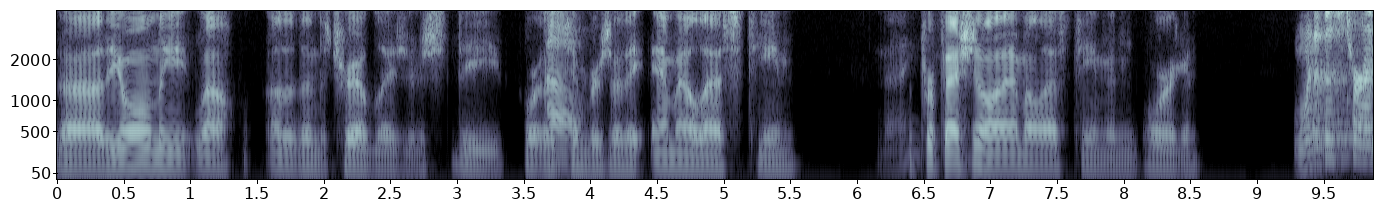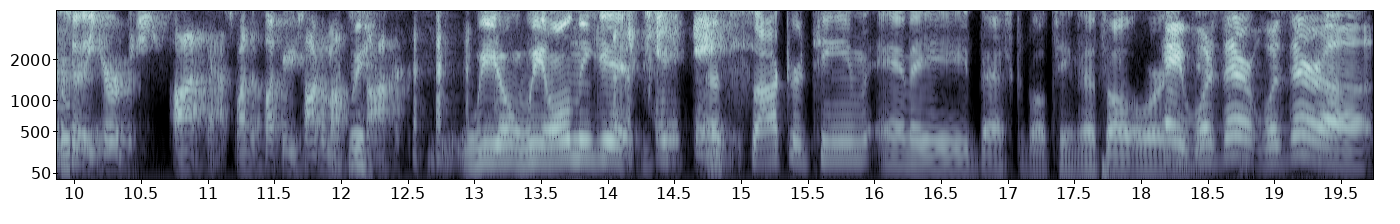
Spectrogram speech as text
Uh, the only well, other than the Trailblazers, the Portland Oh. Timbers are the MLS team, Nice. the professional MLS team in Oregon. When did this turn into a European podcast? Why the fuck are you talking about We- soccer? We we only get a kids game. a soccer team and a basketball team. That's all Oregon. Hey, was gets. there was there a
